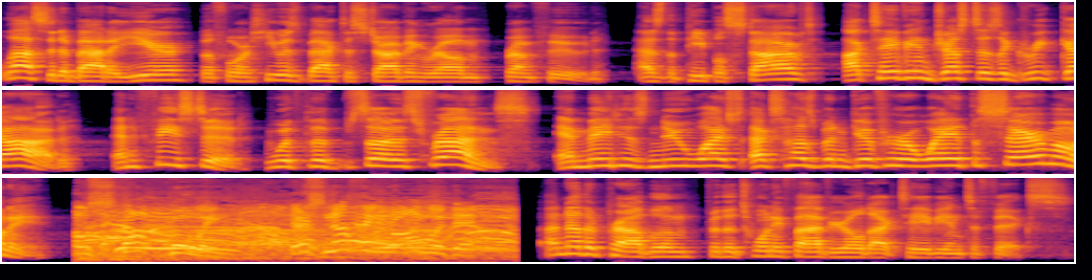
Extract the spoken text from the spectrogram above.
lasted about a year before he was back to starving Rome from food. As the people starved, Octavian dressed as a Greek god and feasted with the, so his friends and made his new wife's ex-husband give her away at the ceremony. Oh, stop booing! There's nothing wrong with it! Another problem for the 25-year-old Octavian to fix.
